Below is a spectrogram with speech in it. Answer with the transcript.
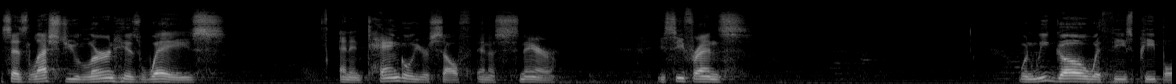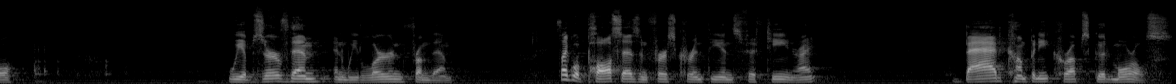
It says, Lest you learn his ways and entangle yourself in a snare. You see, friends, when we go with these people, we observe them and we learn from them. It's like what Paul says in 1 Corinthians 15, right? Bad company corrupts good morals.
